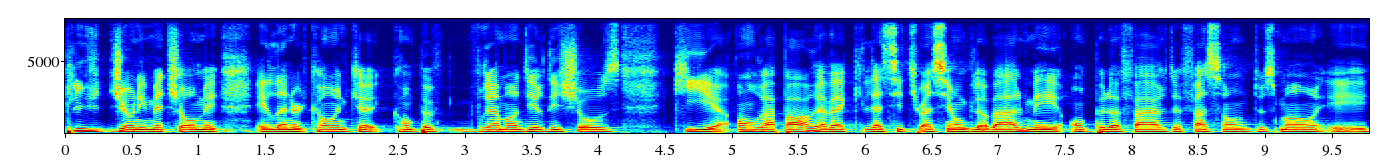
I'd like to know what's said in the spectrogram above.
plus Joni Mitchell mais, et Leonard Cohen, qu'on peut vraiment dire des choses qui ont rapport avec la situation globale, mais on peut le faire de façon doucement et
